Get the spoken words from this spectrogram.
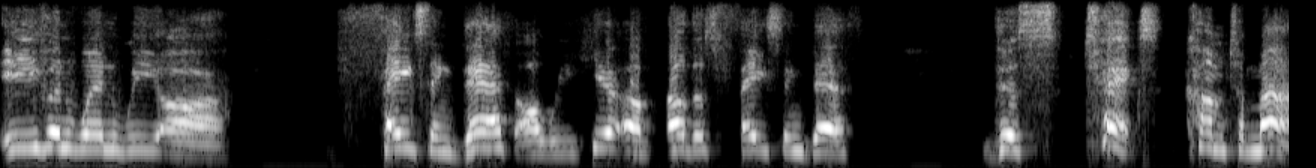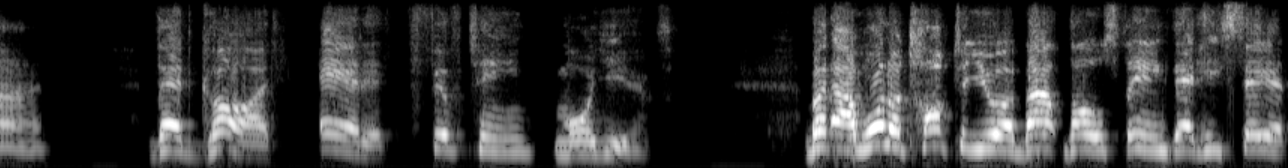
even when we are facing death or we hear of others facing death, this text come to mind that God added 15 more years. But I want to talk to you about those things that he said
